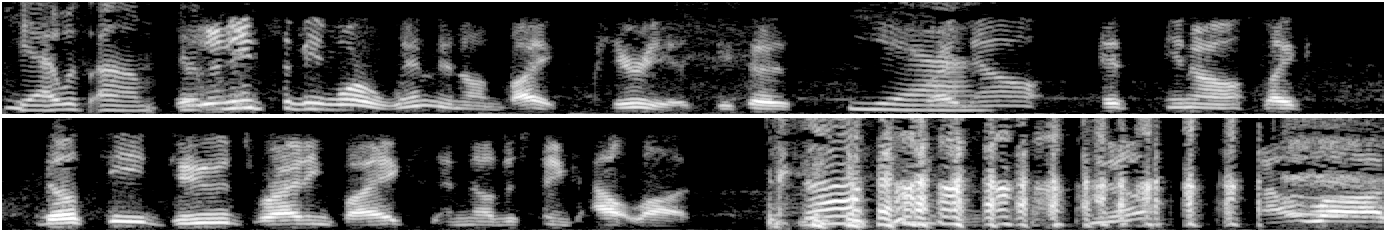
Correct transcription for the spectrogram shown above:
Yeah, it was. Um, it- There needs to be more women on bikes, period. Because yeah. right now, it's, you know, like, they'll see dudes riding bikes and they'll just think outlaws. You know? Outlaw,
